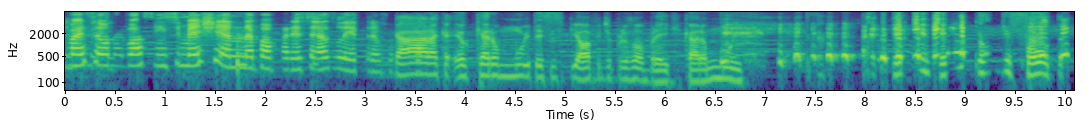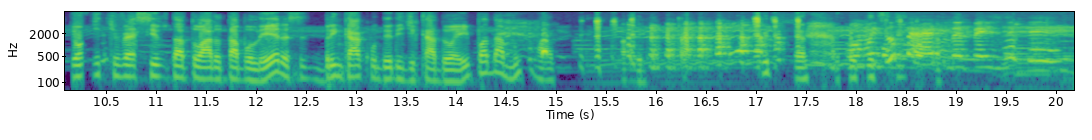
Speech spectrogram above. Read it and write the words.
Vai ser um negocinho se mexendo, né? Pra aparecer as letras. Caraca, eu quero muito esse spin-off de Prison Break, cara, muito. Dependendo de onde for, de onde tiver sido tatuado o tabuleiro, se brincar com o dedo indicador aí, pode dar muito rápido. muito certo. Ou muito certo, depende de quem.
